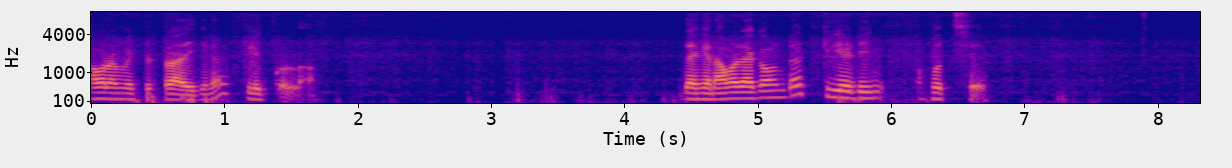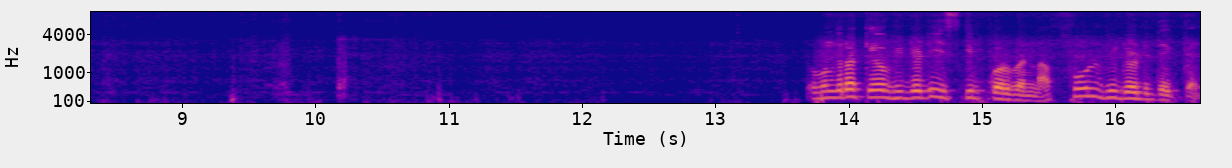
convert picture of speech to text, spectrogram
আবার আমি একটা ট্রাই ইগিনে ক্লিক করলাম। দেখেন আমার অ্যাকাউন্টটা ক্রিয়েটিং হচ্ছে। তো বন্ধুরা, কেউ ভিডিওটি স্কিপ করবেন না ফুল ভিডিওটি দেখবেন।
